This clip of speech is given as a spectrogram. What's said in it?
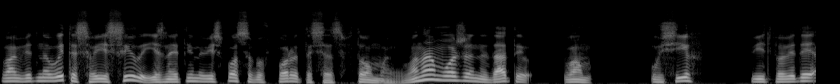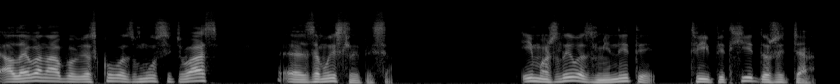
вам відновити свої сили і знайти нові способи впоратися з втомою. Вона може не дати вам усіх відповідей, але вона обов'язково змусить вас е, замислитися і, можливо, змінити твій підхід до життя.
